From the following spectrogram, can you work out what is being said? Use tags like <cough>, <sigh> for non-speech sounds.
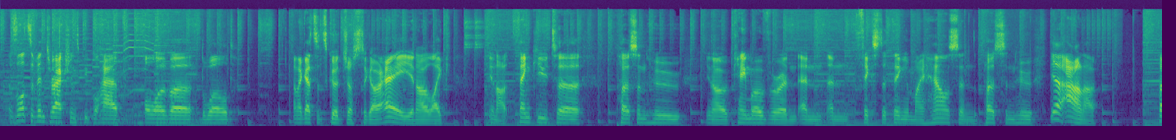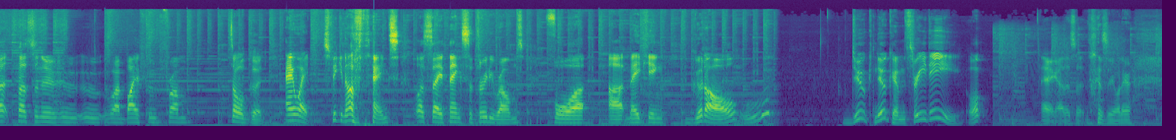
there's lots of interactions people have all over the world. And I guess it's good just to go, hey, you know, like, you know, thank you to person who you know came over and and and fixed the thing in my house and the person who yeah i don't know. Per person who, who, who i buy food from. It's all good. Anyway speaking of <laughs> thanks let's say thanks to 3d realms for uh, making good old ooh, duke nukem 3d oh there you go. That's it. <laughs> That's the audio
